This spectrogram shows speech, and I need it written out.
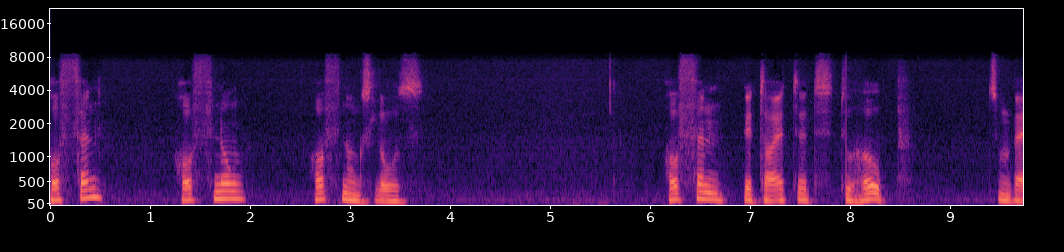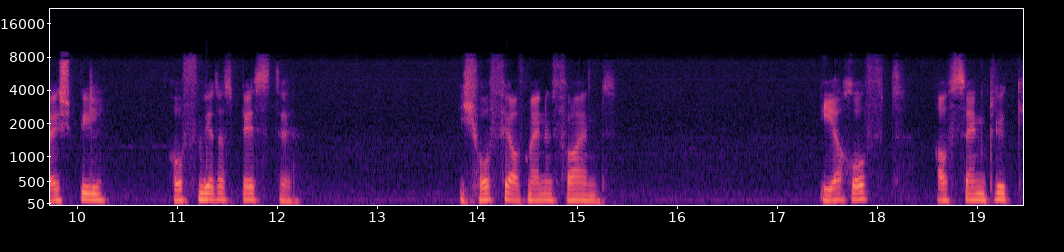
Hoffen, Hoffnung, hoffnungslos. Hoffen bedeutet to hope. Zum Beispiel hoffen wir das Beste. Ich hoffe auf meinen Freund. Er hofft auf sein Glück.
